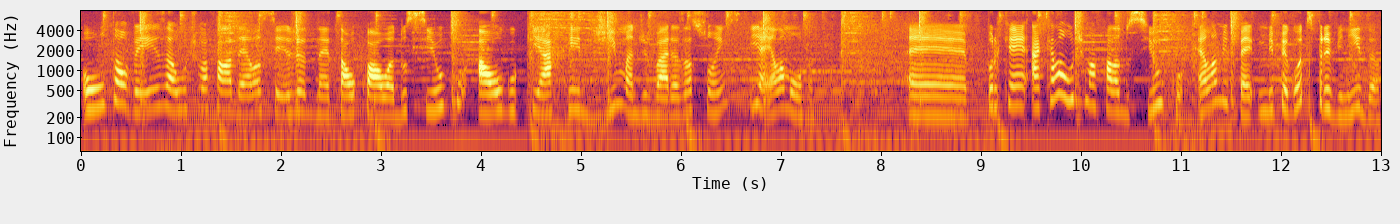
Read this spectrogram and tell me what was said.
Ou talvez a última fala dela seja, né, tal qual a do Silco, algo que a redima de várias ações e aí ela morra. É, porque aquela última fala do Silco, ela me, pe me pegou desprevenida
